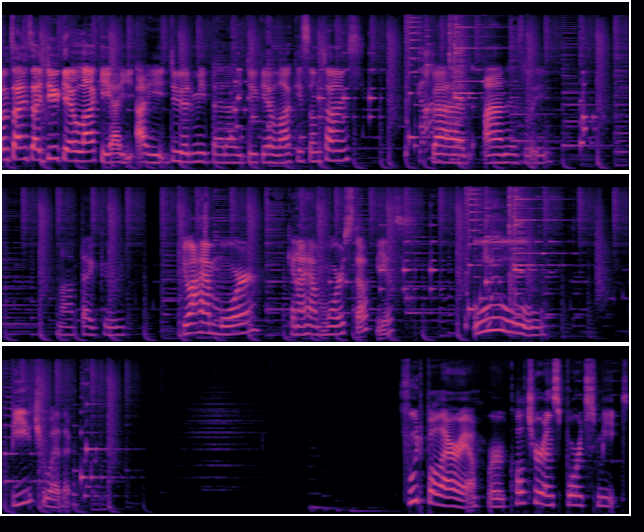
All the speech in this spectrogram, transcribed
sometimes I do get lucky. I, I do admit that I do get lucky sometimes. But honestly, not that good. Do I have more? Can I have more stuff? Yes. Ooh. Beach weather. Football area where culture and sports meet.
